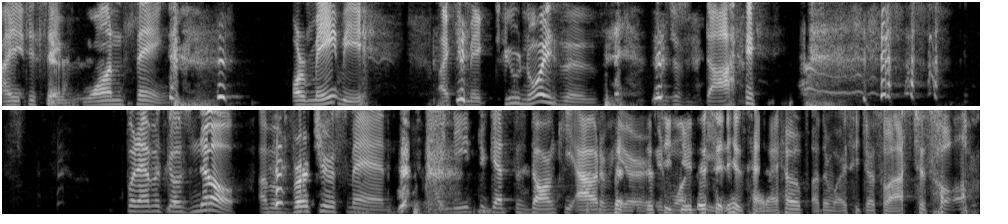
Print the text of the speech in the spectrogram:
I need to say Yeah. one thing. or maybe I can make two noises and just die. But Emmett goes, "No, I'm a virtuous man. I need to get this donkey out of here." Does he do this in his head? I hope. Otherwise, he just lost his hole.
